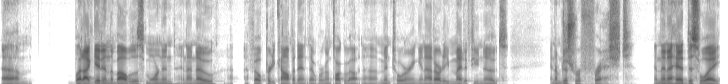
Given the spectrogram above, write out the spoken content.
Um, but I get in the Bible this morning, and I know I felt pretty confident that we're going to talk about uh, mentoring, and I'd already made a few notes, and I'm just refreshed. And then I head this way,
